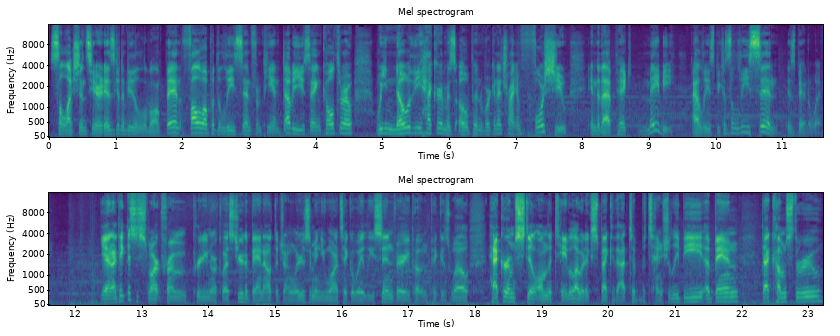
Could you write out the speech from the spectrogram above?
selections here. It is going to be the LeBlanc Bin. Follow up with the Lee Sin from PNW saying, Colthrow, we know the Hecarim is open. We're going to try and force you into that pick, maybe at least, because the Lee Sin is banned away. Yeah, and I think this is smart from Purdue Northwest here to ban out the junglers. I mean, you want to take away Lee Sin, very potent pick as well. Hecarim's still on the table. I would expect that to potentially be a ban that comes through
